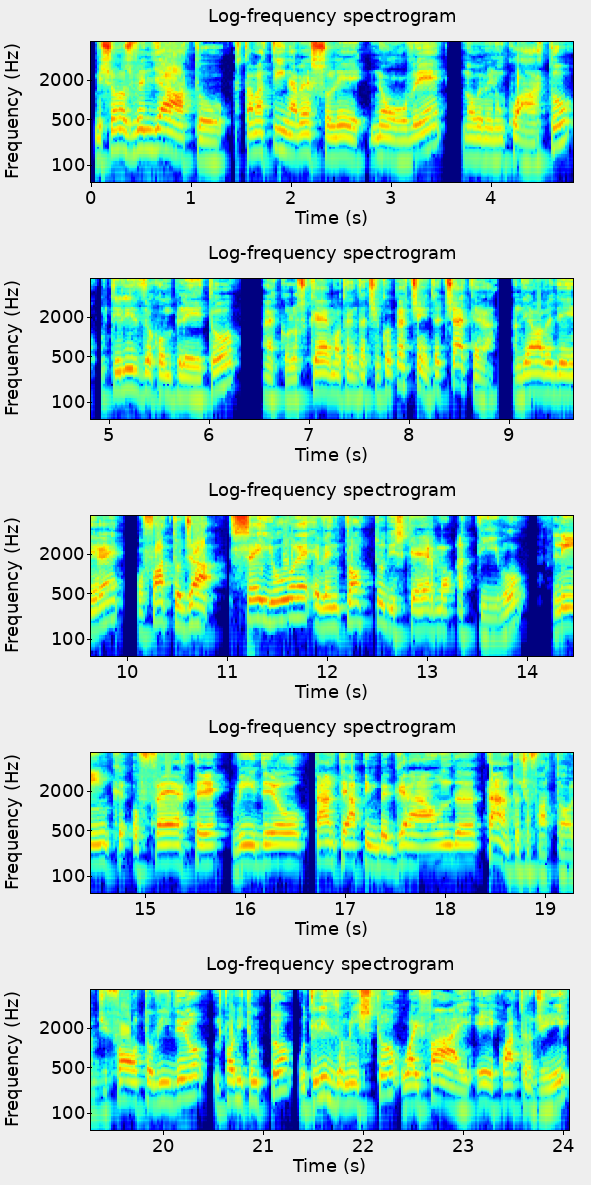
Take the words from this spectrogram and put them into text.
Mi sono svegliato stamattina verso le 9, 9 meno un quarto, utilizzo completo, ecco lo schermo 35% eccetera. Andiamo a vedere. Ho fatto già 6 ore e 28 di schermo attivo link, offerte, video, tante app in background, tanto ci ho fatto oggi, foto, video, un po' di tutto, utilizzo misto, wifi e 4G,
